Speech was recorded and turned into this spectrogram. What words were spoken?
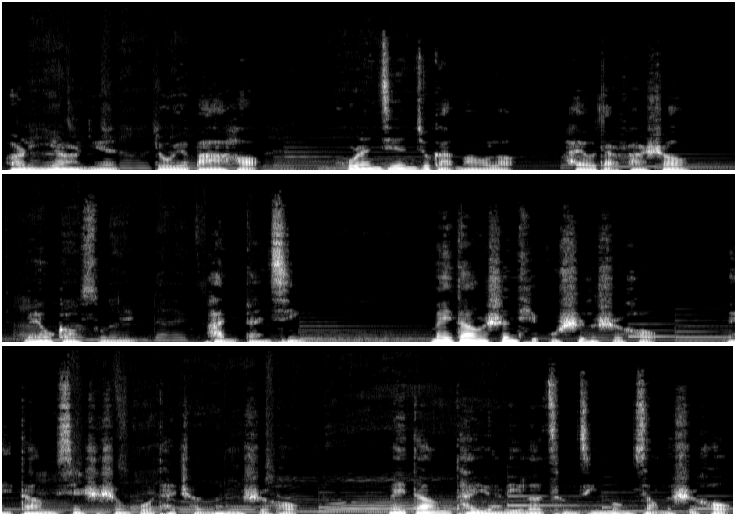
二零一二年六月八号，忽然间就感冒了，还有点发烧，没有告诉你，怕你担心。每当身体不适的时候，每当现实生活太沉闷的时候，每当太远离了曾经梦想的时候，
